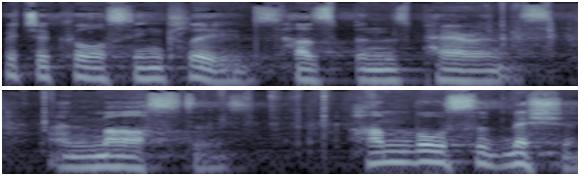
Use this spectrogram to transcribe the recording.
which of course includes husbands, parents, and masters. Humble submission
